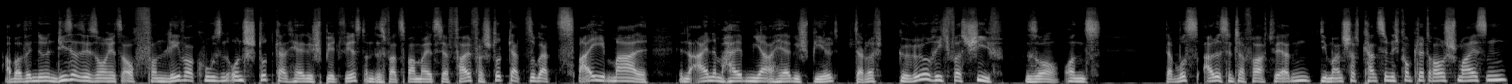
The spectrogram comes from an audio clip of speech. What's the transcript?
Aber wenn du in dieser Saison jetzt auch von Leverkusen und Stuttgart hergespielt wirst, und das war zweimal jetzt der Fall, für Stuttgart sogar zweimal in einem halben Jahr hergespielt, da läuft gehörig was schief. So, und da muss alles hinterfragt werden. Die Mannschaft kannst du nicht komplett rausschmeißen.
